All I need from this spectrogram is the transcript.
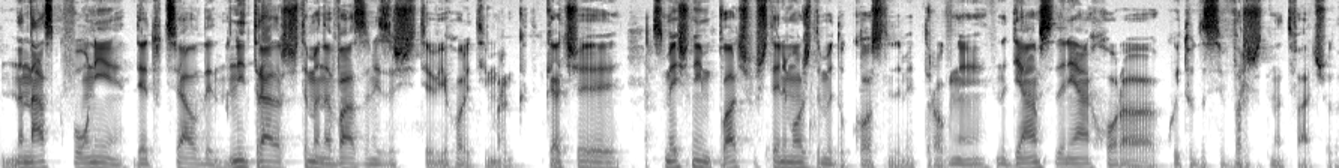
На нас какво ни е, дето цял ден. Ние трябва да разчитаме на вас да ни защитите, вие ходите и мрънкате. Така че смешният им плач въобще не може да ме докосне, да ме трогне. Надявам се да няма хора, които да се вържат на това чудо.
